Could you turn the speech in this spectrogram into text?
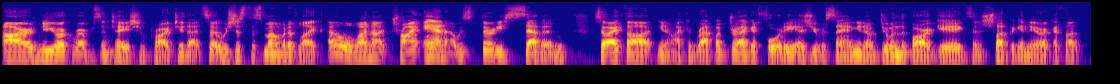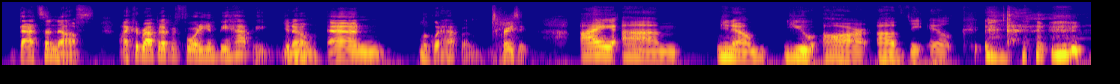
our New York representation prior to that. So it was just this moment of like, oh, well, why not try? And I was 37. So I thought, you know, I could wrap up drag at 40, as you were saying, you know, doing the bar gigs and schlepping in New York. I thought, that's enough. I could wrap it up at 40 and be happy, you know? And look what happened. It's crazy. I um you know, you are of the ilk.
